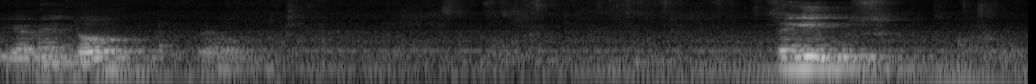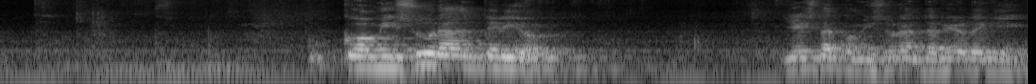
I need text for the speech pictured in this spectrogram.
ligamento redondo. Seguimos. Comisura anterior. ¿Y esta comisura anterior de quién?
